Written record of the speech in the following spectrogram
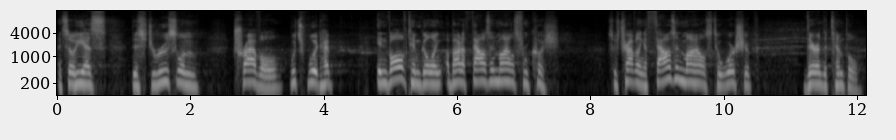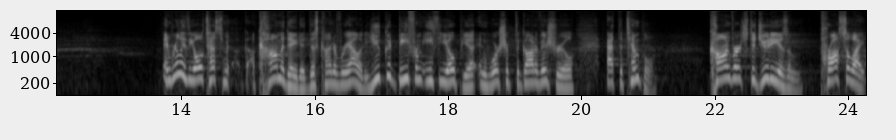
And so he has this Jerusalem travel, which would have involved him going about a thousand miles from Cush. So he's traveling a thousand miles to worship there in the temple. And really, the Old Testament accommodated this kind of reality. You could be from Ethiopia and worship the God of Israel at the temple. Converts to Judaism, proselyte,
